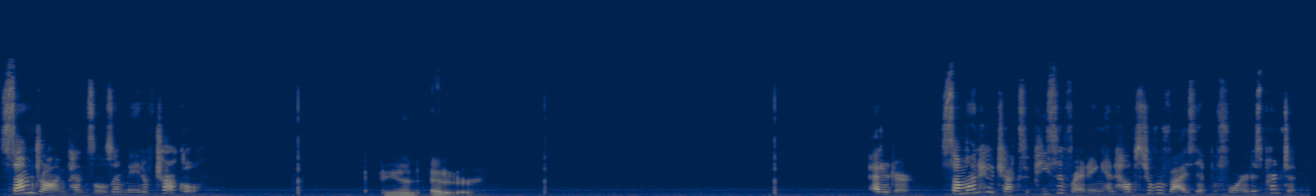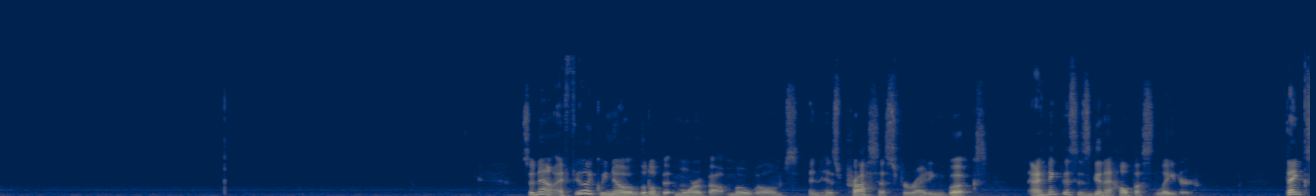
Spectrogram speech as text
Some drawing pencils are made of charcoal. And editor. Editor. Someone who checks a piece of writing and helps to revise it before it is printed. So now I feel like we know a little bit more about Mo Willems and his process for writing books, and I think this is going to help us later. Thanks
